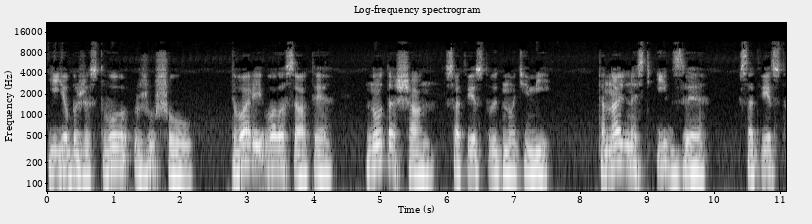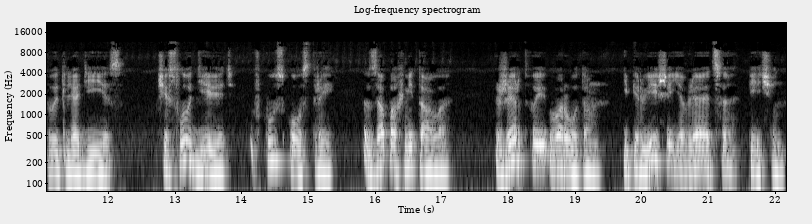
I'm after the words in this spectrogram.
Ее божество Жушоу. Твари волосатые – Нота шан соответствует ноте ми. Тональность идзе соответствует ля диез. Число 9. Вкус острый. Запах металла. Жертвы воротам. И первейшей является печень.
